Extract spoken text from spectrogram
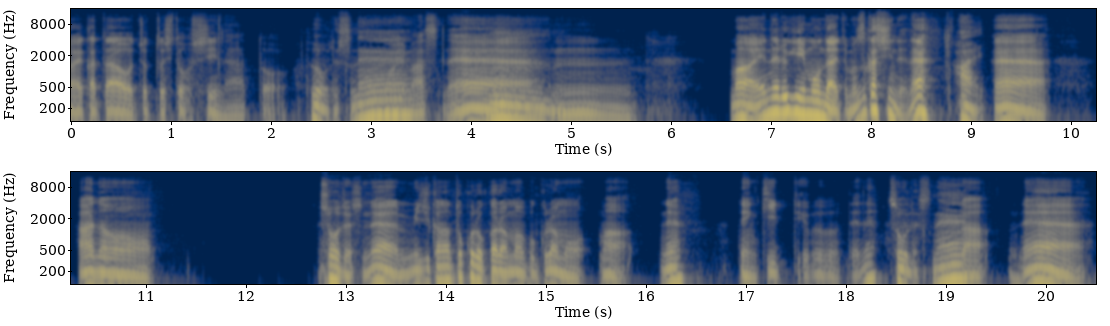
え方をちょっとしてほしいなと。そうですね。思いますね。うんうんまあ、エネルギー問題って難しいんでね。はい。ええあのそうですね。身近なところから、まあ僕らも、まあね、電気っていう部分でね、そうですね。が、ねえ。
